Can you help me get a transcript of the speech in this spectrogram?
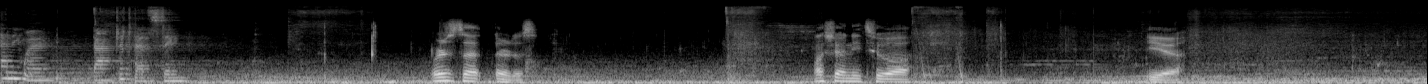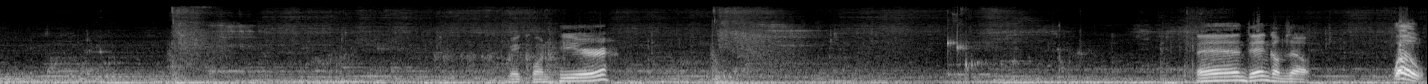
Anyway, back to testing. Where's that? There it is. Actually, I need to, uh... Yeah. Make one here. And Dan comes out. Whoa!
